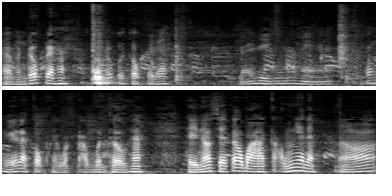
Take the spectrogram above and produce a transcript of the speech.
Rồi mình rút ra ha rút cái cục này ra. Để riêng cái món hàng này. có nghĩa là cục này hoạt động bình thường ha. Thì nó sẽ có ba cổng nha nè. Nó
